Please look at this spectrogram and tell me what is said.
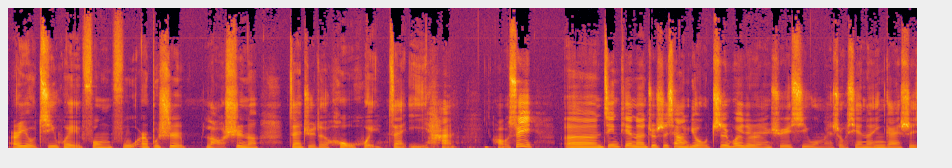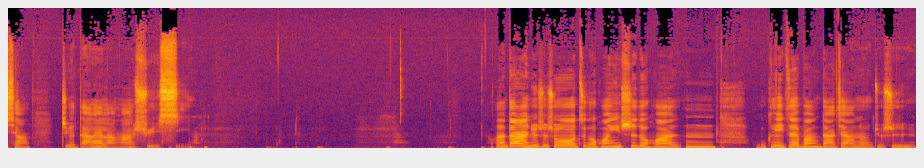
而有机会丰富，而不是。老是呢，在觉得后悔，在遗憾。好，所以，嗯、今天呢，就是向有智慧的人学习。我们首先呢，应该是向这个达赖喇嘛学习。那当然就是说，这个黄医师的话，嗯，我可以再帮大家呢，就是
